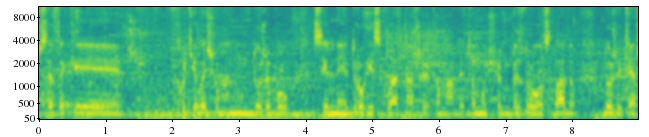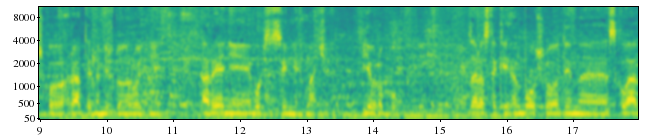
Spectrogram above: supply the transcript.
Все-таки хотілося, щоб дуже був сильний другий склад нашої команди, тому що без другого складу дуже тяжко грати на міжнародній арені в офіційних матчах в Єврокубках. Зараз такий гандбол, що один е, склад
